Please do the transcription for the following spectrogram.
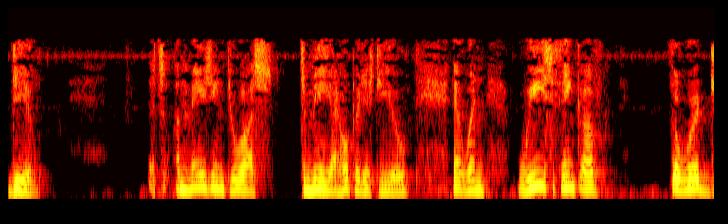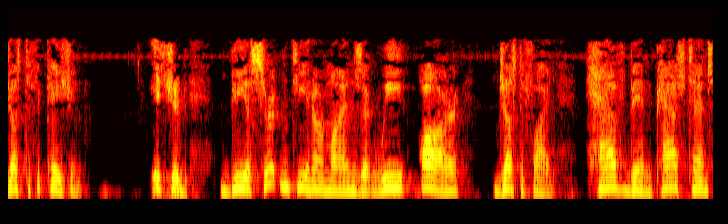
deal. It's amazing to us, to me, I hope it is to you, that when we think of the word justification. It should be a certainty in our minds that we are justified, have been, past tense,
